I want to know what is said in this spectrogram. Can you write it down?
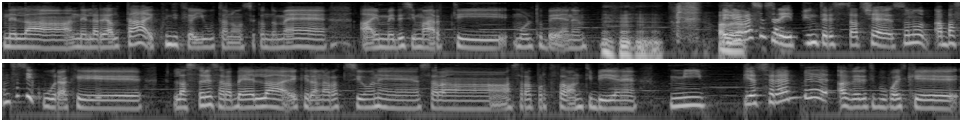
nella, nella, realtà e quindi ti aiutano, secondo me, a immedesimarti molto bene. Mm-hmm. Allora... Per il resto sarei più interessata, cioè sono abbastanza sicura che la storia sarà bella e che la narrazione sarà, sarà portata avanti bene. Mi piacerebbe avere tipo qualche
